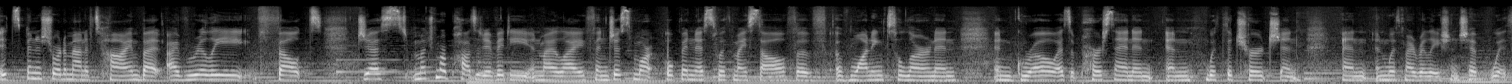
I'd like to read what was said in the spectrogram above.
has been a short amount of time, but I've really felt just much more positivity in my life and just more openness with myself of, of wanting to learn and, and grow as a person and, and with the church and, and, and with my relationship with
